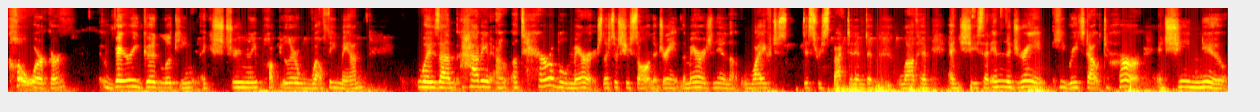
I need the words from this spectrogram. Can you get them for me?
co-worker, very good looking, extremely popular, wealthy man, was um, having a, a, terrible marriage. That's what she saw in the dream. The marriage, you know, the wife just disrespected him, didn't love him. And she said, in the dream, he reached out to her and she knew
